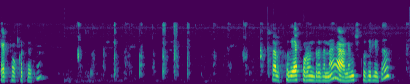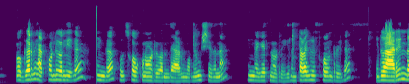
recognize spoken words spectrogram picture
ಕೆಟ್ಟು ಹೋಗ್ತೈತಿ. ಸ್ವಲ್ಪ ಕುದಿಯಾಕೆ ಕೊಡೋಣ್ರಿ ಇದನ್ನು, ಎರಡು ನಿಮಿಷ ಕುದಿಲಿದು. ಒಗ್ಗರಣೆ ಅಲ್ಲಿ ಈಗ ಹಿಂಗೆ ಕುದಿಸ್ಕೋಬೇಕು ನೋಡ್ರಿ ಒಂದು ಎರಡು ಮೂರು ನಿಮಿಷ ಇದನ್ನು. ಹಿಂಗಾಗೈತೆ ನೋಡ್ರಿ. ಇದನ್ನು ತಳಗೆ ಇಳಿಸ್ಕೊಂಡ್ರಿ ಈಗ. ಇದು ಆರಿಂದ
